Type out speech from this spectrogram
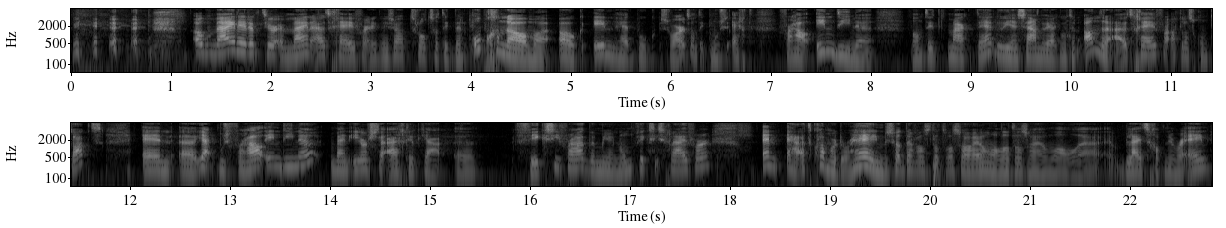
ook mijn redacteur en mijn uitgever. En ik ben zo trots dat ik ben opgenomen ook in het boek Zwart. Want ik moest echt verhaal indienen. Want dit maakt, hè, doe je in samenwerking met een andere uitgever, Atlas Contact. En eh, ja, ik moest een verhaal indienen. Mijn eerste eigenlijk, ja... eh, fictieverhaal. Ik ben meer een non-fictieschrijver. En ja, het kwam er doorheen. Dus dat, was, dat was al helemaal, dat was al helemaal eh, blijdschap nummer één.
